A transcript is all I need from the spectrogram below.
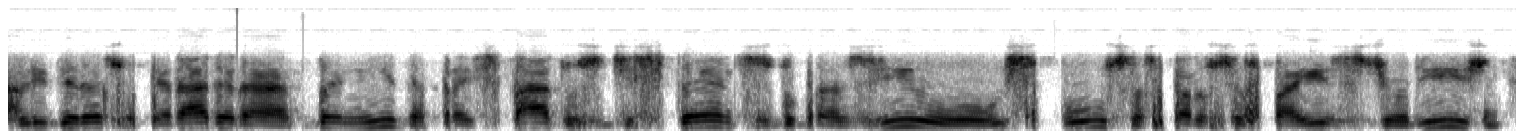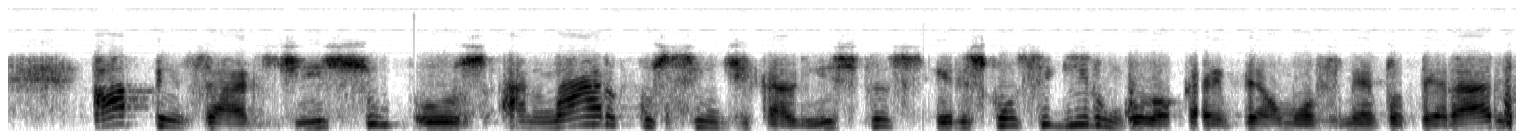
a liderança operária era banida para estados distantes do Brasil ou expulsas para os seus países de origem. Apesar disso, os anarcos-sindicalistas, eles conseguiram colocar em pé um movimento operário,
